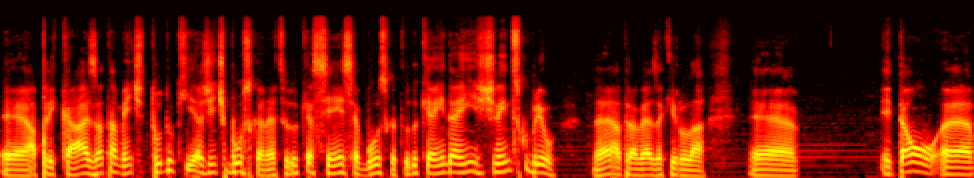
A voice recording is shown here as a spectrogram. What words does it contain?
é, aplicar exatamente tudo que a gente busca, né, tudo que a ciência busca, tudo que ainda a gente nem descobriu, né, através daquilo lá. É, então, é,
